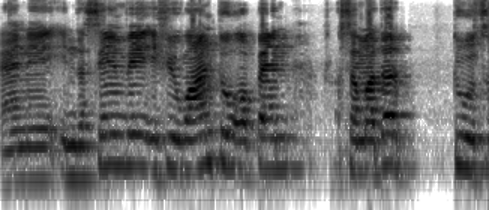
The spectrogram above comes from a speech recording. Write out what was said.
and in the same way if you want to open some other tools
